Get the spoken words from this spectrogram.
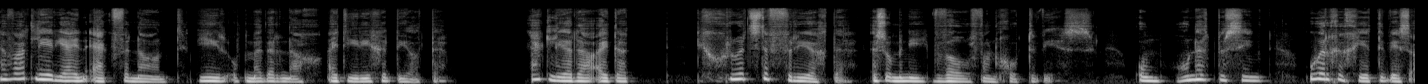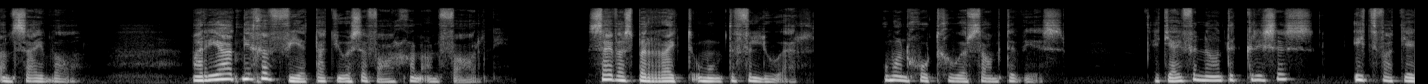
Nou wat leer jy en ek vanaand hier op middernag uit hierdie gedeelte? Ek leer daaruit dat die grootste vreugde is om in die wil van God te wees, om 100% oorgegee te wees aan sy wil. Maria het nie geweet dat Josef haar gaan aanvaar nie. Sy was bereid om hom te verloor, om aan God gehoorsaam te wees. Het jy vanaand 'n krisis? Iets wat jy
